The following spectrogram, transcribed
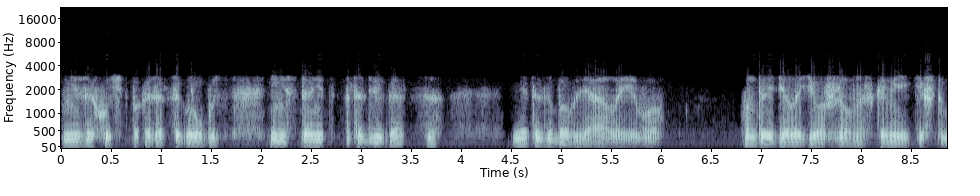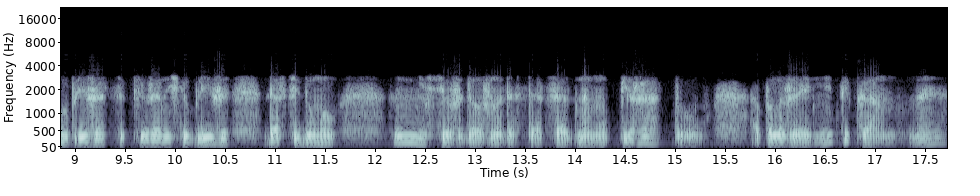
не захочет показать казаться грубой и не станет отодвигаться, и это забавляло его. Он то и дело ержал на скамейке, чтобы прижаться к Иран ближе. Дарти думал, не все же должно достаться одному пирату, а положение пикантное.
